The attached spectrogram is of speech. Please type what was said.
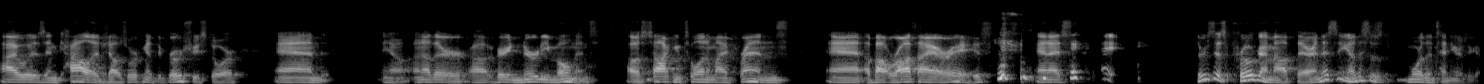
I was in college, I was working at the grocery store, and you know, another uh, very nerdy moment. I was talking to one of my friends and about Roth IRAs, and I said, "Hey, there's this program out there, and this, you know, this is more than ten years ago.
